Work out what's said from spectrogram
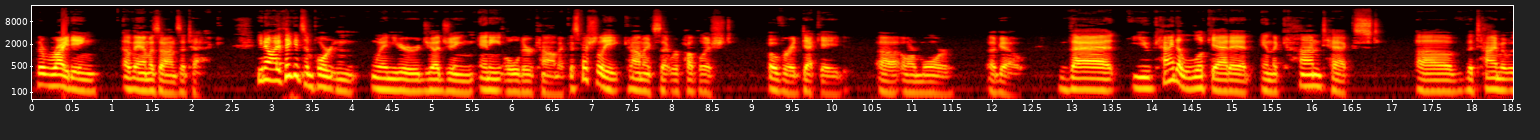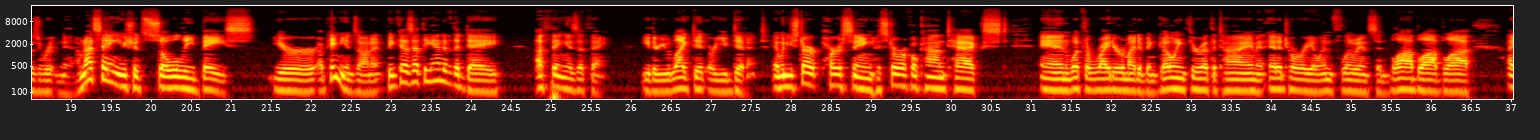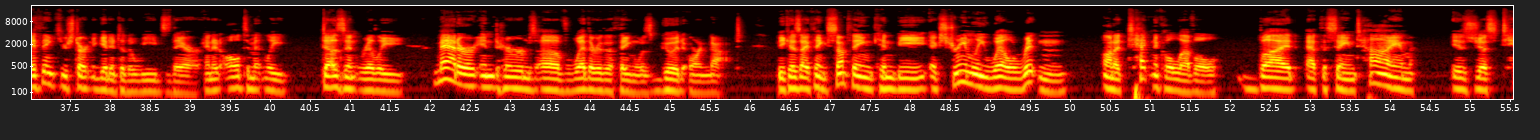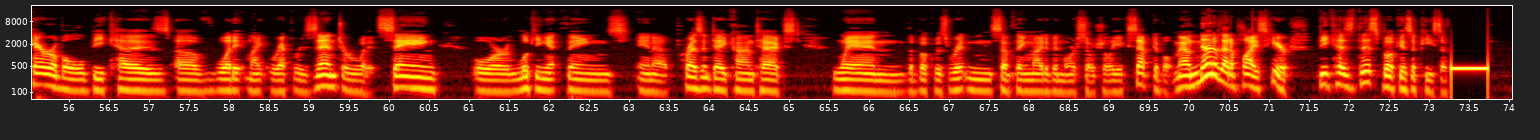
the writing of Amazon's attack. You know, I think it's important when you're judging any older comic, especially comics that were published over a decade uh, or more ago, that you kind of look at it in the context of the time it was written in. I'm not saying you should solely base your opinions on it because at the end of the day, a thing is a thing. Either you liked it or you didn't. And when you start parsing historical context and what the writer might have been going through at the time and editorial influence and blah, blah, blah, I think you're starting to get into the weeds there, and it ultimately doesn't really matter in terms of whether the thing was good or not. Because I think something can be extremely well written on a technical level, but at the same time is just terrible because of what it might represent or what it's saying or looking at things in a present day context when the book was written, something might have been more socially acceptable. Now, none of that applies here because this book is a piece of.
